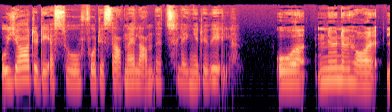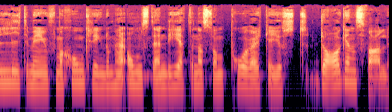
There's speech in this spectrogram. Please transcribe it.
Och gör du det så får du stanna i landet så länge du vill. Och nu när vi har lite mer information kring de här omständigheterna som påverkar just dagens fall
